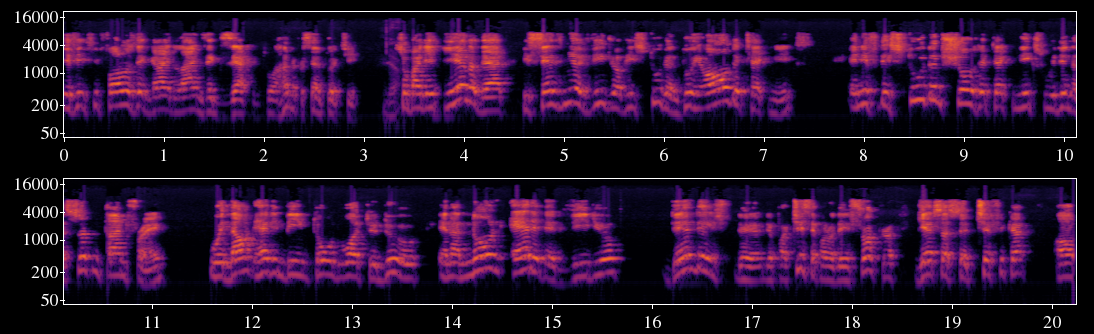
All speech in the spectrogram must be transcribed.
is if he follows the guidelines exactly to 100% to a T. So by the end of that, he sends me a video of his student doing all the techniques. And if the student shows the techniques within a certain time frame, without having been told what to do, in a non-edited video, then the, the, the participant or the instructor gets a certificate of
